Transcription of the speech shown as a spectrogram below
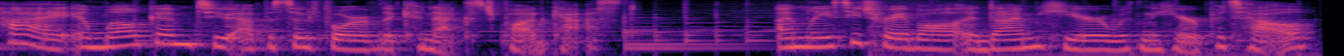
Hi, and welcome to episode four of the Connext podcast. I'm Lacey Treball, and I'm here with Nahir Patel.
